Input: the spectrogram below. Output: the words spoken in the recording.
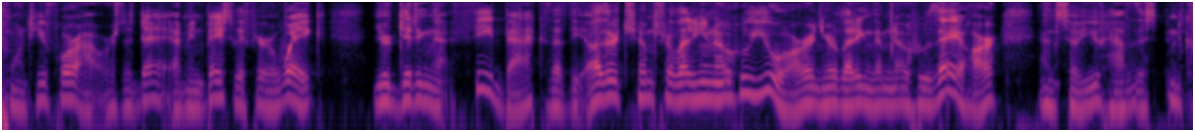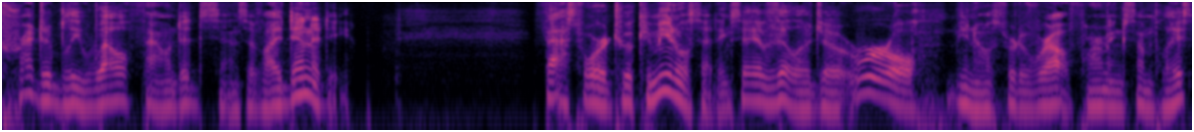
24 hours a day. I mean, basically, if you're awake, you're getting that feedback that the other chimps are letting you know who you are and you're letting them know who they are. And so you have this incredibly well founded sense of identity. Fast forward to a communal setting, say a village, a rural, you know, sort of we're out farming someplace,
